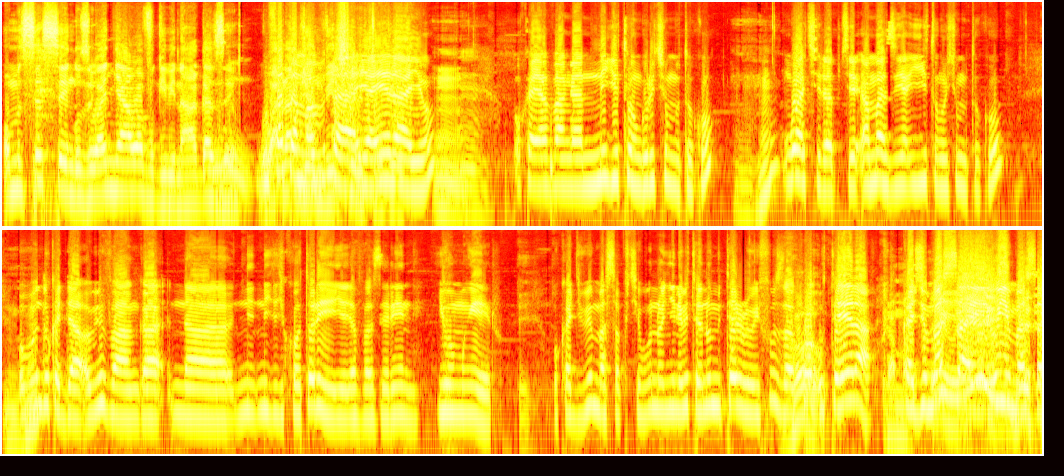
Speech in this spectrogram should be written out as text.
umusesenguzi wa nyawe avuga ibintu ahagazeho gufata amavuta Warabyumvishe ya bitubwire. elayo ukayavanga n'igitunguru cy'umutuku wakirabye amazi ya- y'igitunguru cy'umutuku ubundi ukajya ubivanga na ni- n'igikotori ya vaseline y'umweru. Ukajya ubimasa ku kibuno nyine bitewe n'imiterere wifuza ko Oh, utera ukajya umasa Eh, eh, wimasa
